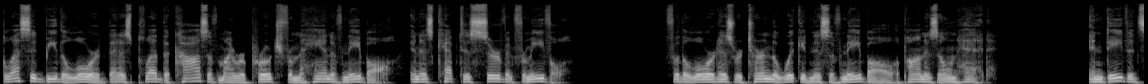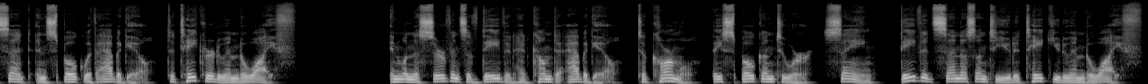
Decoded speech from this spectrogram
Blessed be the Lord that has pled the cause of my reproach from the hand of Nabal, and has kept his servant from evil. For the Lord has returned the wickedness of Nabal upon his own head. And David sent and spoke with Abigail, to take her to him to wife. And when the servants of David had come to Abigail, to Carmel, they spoke unto her, saying, David sent us unto you to take you to him to wife.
